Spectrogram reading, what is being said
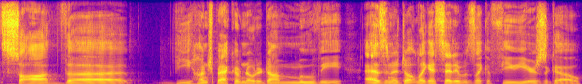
saw the the Hunchback of Notre Dame movie as an adult, like I said, it was like a few years ago.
